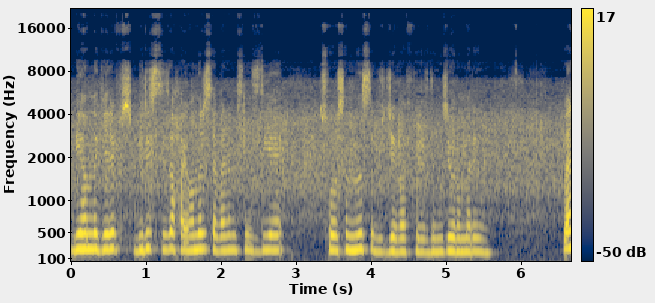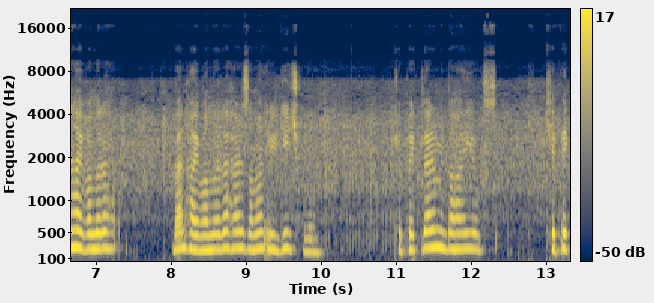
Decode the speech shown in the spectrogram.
Bir anda gelip biri size hayvanları sever misiniz diye sorsa nasıl bir cevap verirdiniz yorumlara yazın. Ben hayvanlara ben hayvanlara her zaman ilginç bulurum. Köpekler mi daha iyi yoksa kepek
